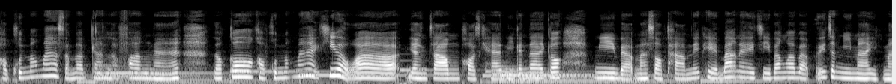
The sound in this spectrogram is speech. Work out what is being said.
ขอบคุณมากๆสำหรับการรับฟังนะ แล้วก็ขอบคุณมากๆ ที่แบบว่ายังจำพอดแคสต์นี้กันได้ก็มีแบบมาสอบถามในเพจบ้างในไอจีบ้างว่าแบบเอ้ยจะมีมาอีกไหม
